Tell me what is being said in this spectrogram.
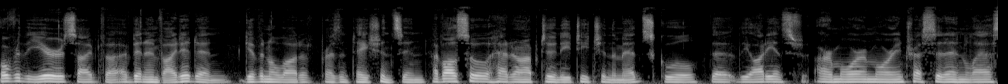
over the years, I've uh, I've been invited and given a lot of presentations. In I've also had an opportunity to teach in the med school. The the audience are more and more interested and less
